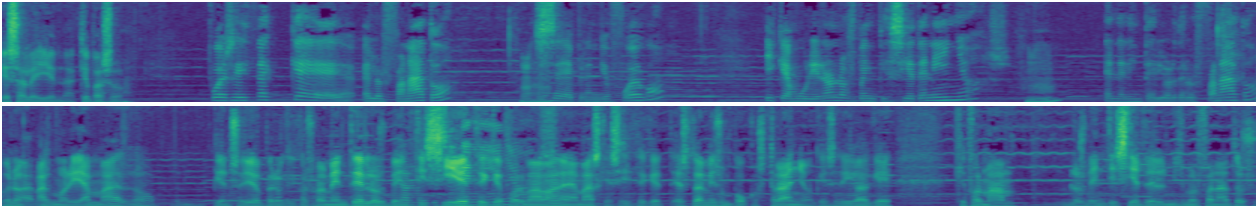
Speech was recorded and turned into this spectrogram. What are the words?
esa leyenda. ¿Qué pasó? Pues dice que el orfanato se prendió fuego y que murieron los 27 niños en el interior del orfanato. Bueno, además morían más, ¿no? Pienso yo, pero que casualmente los 27, que formaban, además que se dice que esto también es un poco extraño, que se diga que, que formaban los 27 del mismo orfanato es,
